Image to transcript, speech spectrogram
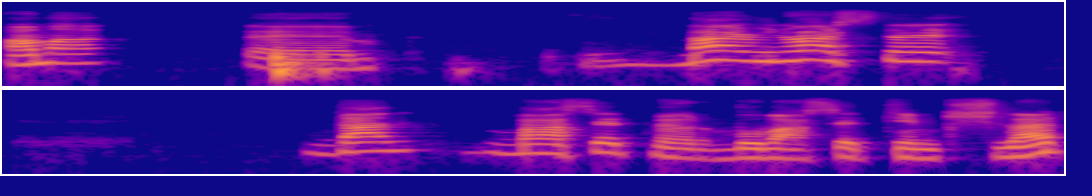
Ama e, ben üniversiteden bahsetmiyorum bu bahsettiğim kişiler.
